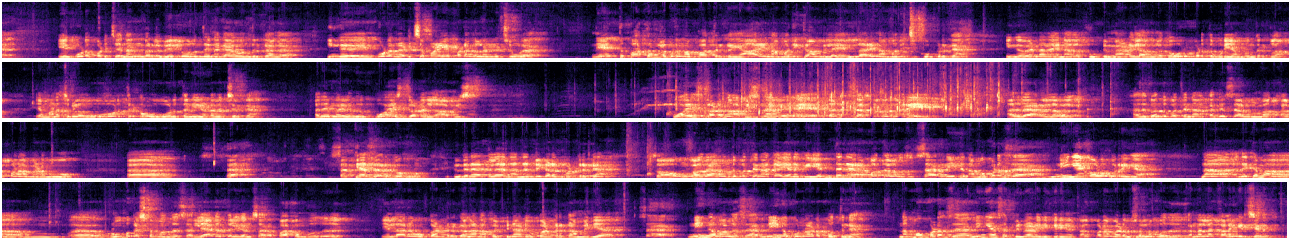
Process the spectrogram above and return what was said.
என் கூட படித்த நண்பர்கள் வெள்ளூர்லேருந்து எனக்காக வந்திருக்காங்க. இங்கே என் கூட நடித்த பழைய படங்களில் நடிச்சவங்க நேற்று பார்த்தவங்கள கூட நான் பார்த்துருக்கேன். யாரையும் நான் மதிக்காமல் இல்லை எல்லாரையும் நான் மதித்து கூப்பிட்ருக்கேன் இங்கே வேணா நான் என்னால் கூப்பிட்டு மேடையில் அவங்கள கௌரவப்படுத்த முடியாமல் வந்திருக்கலாம் என் மனசுக்குள்ள ஒவ்வொருத்தருக்கும் ஒவ்வொரு தனி இடம் வச்சுருக்கேன். அதே மாதிரி வந்து போயஸ் கார்டனில் ஆஃபீஸ் போயஸ் கார்டன் ஆஃபீஸ்னாவே தனுஷ் சார் சொன்ன மாதிரி அது வேறு லெவல் அதுக்கு வந்து பார்த்தீங்கன்னா கதிர் சார் மூலமாக கல்பனா மேடமும் சார் சத்யா சாருக்கும் இந்த நேரத்தில் நான் நன்றி கடன் பட்டிருக்கேன். ஸோ அவங்க தான் வந்து பார்த்தீங்கன்னாக்கா எனக்கு எந்த நேரம் பார்த்தாலும் சார் நீ இது நம்ம படம் சார். நீங்கள் ஏன் கவலைப்படுறீங்க? நான் நிஜமாக ரொம்ப கஷ்டமாக இருந்தது சார். லியாகத் அலிகான் சாரை பார்க்கும்போது எல்லாரும் உட்காந்துருக்காங்க நான் போய் பின்னாடி உட்காந்துருக்கேன் அமைதியாக சார் நீங்கள் வாங்க சார். நீங்கள் பொண்ணாட போத்துங்க. நம்ம படம் சார். நீங்கள் ஏன் சார் பின்னாடி நிற்கிறீங்க கல்பனா மேடம் சொல்லும்போது கண்ணெல்லாம் கலங்கிருச்சு எனக்கு.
